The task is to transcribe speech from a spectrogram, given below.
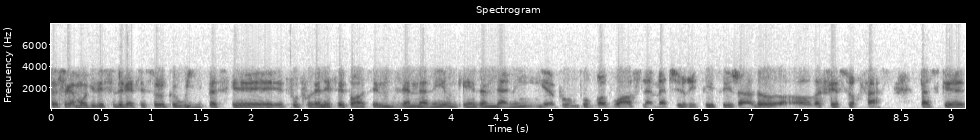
ce serait moi qui déciderais, c'est sûr que oui, parce que faudrait laisser passer une dizaine d'années ou une quinzaine d'années pour, pour revoir si la maturité de ces gens-là a refait surface, parce que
